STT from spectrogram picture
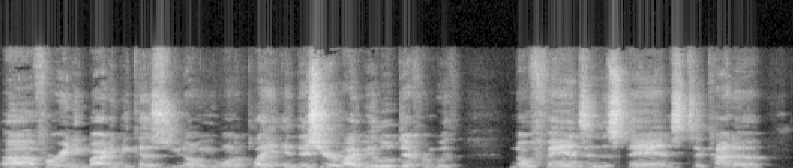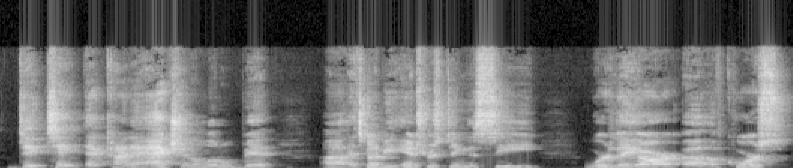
uh, for anybody because you know you want to play. And this year it might be a little different with no fans in the stands to kind of dictate that kind of action a little bit. Uh, it's going to be interesting to see where they are. Uh, of course,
